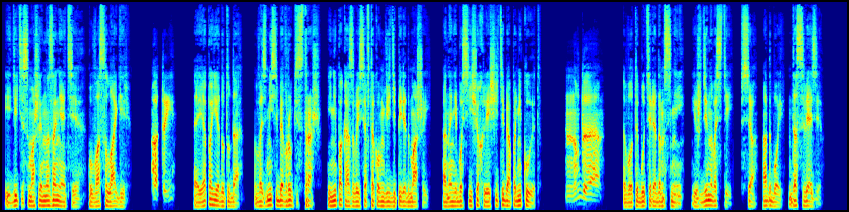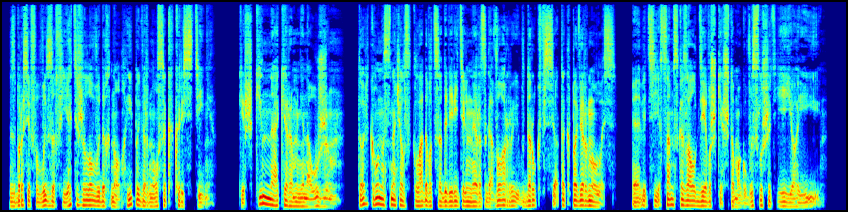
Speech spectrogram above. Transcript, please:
«Идите с машин на занятия, у вас лагерь». «А ты?» «А я поеду туда. Возьми себя в руки, страж, и не показывайся в таком виде перед Машей. Она, небось, еще хлеще тебя паникует». «Ну да». «Вот и будь рядом с ней, и жди новостей. Все, отбой, до связи». Сбросив вызов, я тяжело выдохнул и повернулся к Кристине. Кишки накера мне на ужин. Только у нас начал складываться доверительный разговор, и вдруг все так повернулось. А ведь я сам сказал девушке, что могу выслушать ее и...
